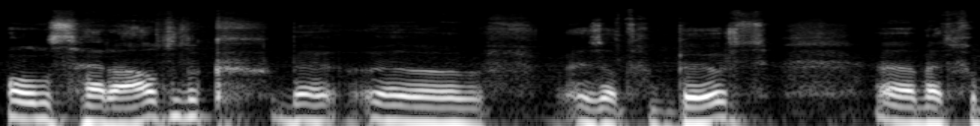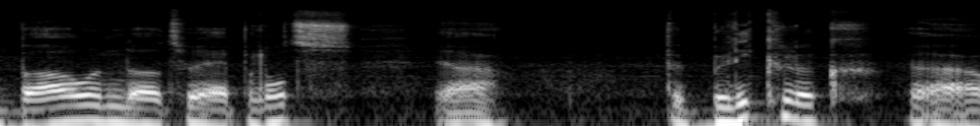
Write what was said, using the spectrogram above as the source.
ons herhaaldelijk bij, is dat gebeurd met gebouwen dat wij plots ja, publiekelijk ja,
